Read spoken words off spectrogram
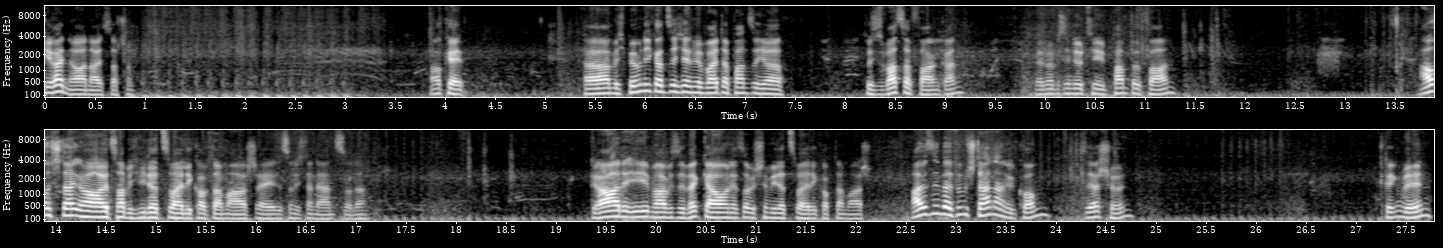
Geh rein. Ah, oh, nice, doch schon. Okay. Ähm, ich bin mir nicht ganz sicher, inwieweit der Panzer hier durchs Wasser fahren kann. Werden wir ein bisschen durch die Pampe fahren. Aussteigen. Oh, jetzt habe ich wieder zwei Helikopter am Arsch, ey. Ist doch nicht dein Ernst, oder? Gerade eben habe ich sie weggehauen, jetzt habe ich schon wieder zwei Helikopter am Arsch. Aber wir sind bei 5 Sternen angekommen. Sehr schön. Kriegen wir hin.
